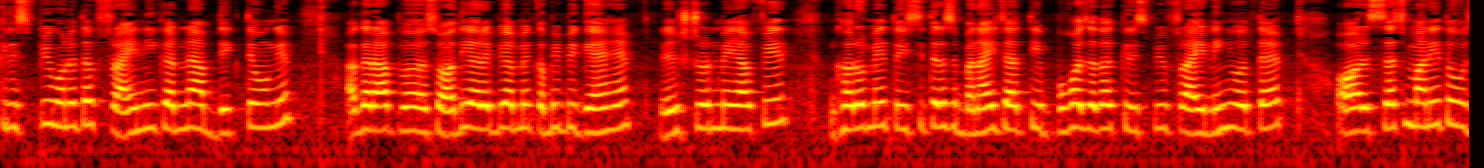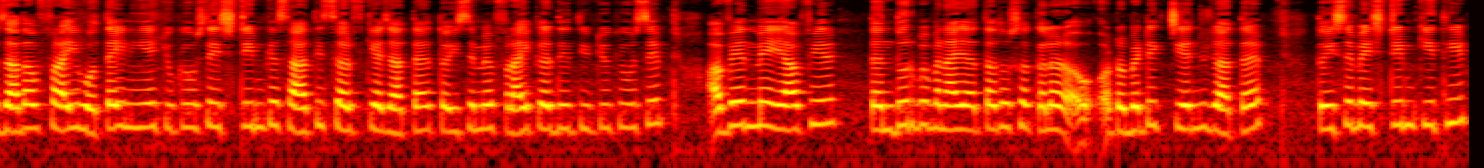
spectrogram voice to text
क्रिस्पी होने तक फ्राई नहीं करना है, आप देखते होंगे। अगर आप सऊदी अरेबिया में कभी भी गए हैं, रेस्टोरेंट में या फिर घरों में तो इसी तरह से बनाई जाती है। बहुत ज़्यादा क्रिस्पी फ्राई नहीं होता है और सच मानी तो ज़्यादा फ्राई होता ही नहीं है क्योंकि उसे स्टीम के साथ ही सर्व किया जाता है। तो इसे मैं फ्राई कर देती हूँ क्योंकि उसे अवेन में या फिर तंदूर में बनाया जाता है तो उसका कलर ऑटोमेटिक चेंज हो जाता है। तो इसे मैं स्टीम की थी,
